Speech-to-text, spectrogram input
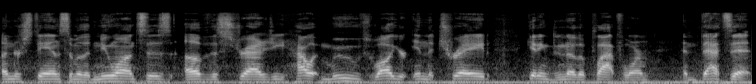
understand some of the nuances of the strategy, how it moves while you're in the trade, getting to know the platform, and that's it.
